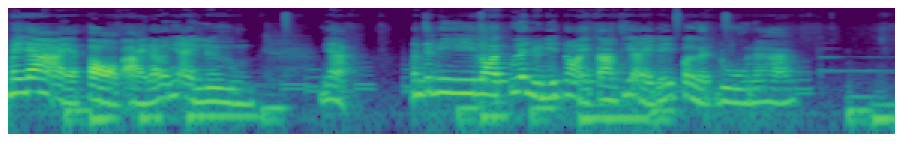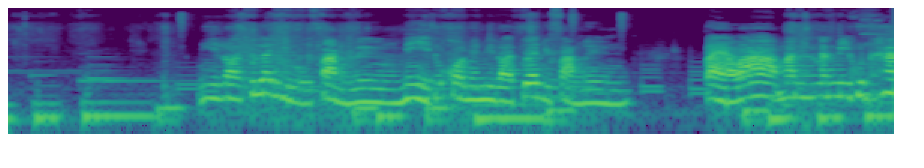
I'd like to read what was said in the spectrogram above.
ไม่ย่าไอ้ตอบไอ้แล้วนี่ไอ้ลืม เนี่ย มันจะมีรอยเปื้อนอยู่นิดหน่อยตามที่ไอ้ได้เปิดดูนะคะ มีรอยเปื้อนอยู่ฝั่งหนึ่งนี่ ทุกคนมันมีรอยเปื้อนอยู่ฝั่งหนึ่งแต่ว่ามันมันมีคุณค่า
